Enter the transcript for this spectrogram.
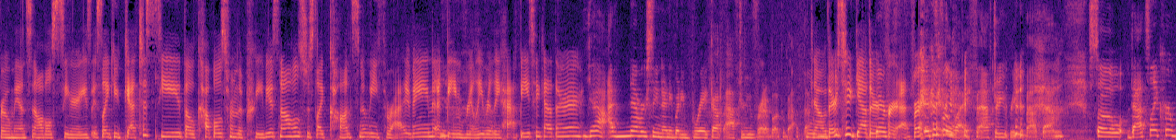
romance novel series. Is like you get to see the couples from the previous novels just like constantly thriving and being really, really happy together. yeah i've never seen anybody break up after you've read a book about them No, they're together They're- forever. it's for life after you read about them. So that's like her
